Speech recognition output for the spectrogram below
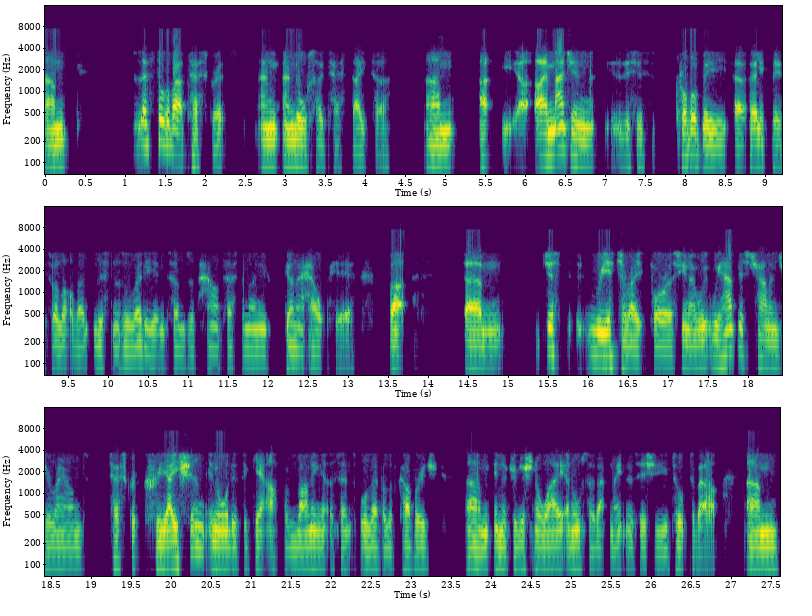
Um, let's talk about test scripts and, and also test data. Um, I, I imagine this is probably uh, fairly clear to a lot of our listeners already in terms of how testimony is going to help here. But um, just reiterate for us, you know, we, we have this challenge around test script creation in order to get up and running at a sensible level of coverage um, in a traditional way, and also that maintenance issue you talked about. Um,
